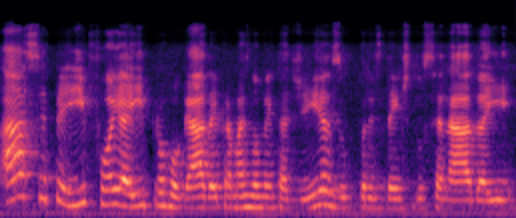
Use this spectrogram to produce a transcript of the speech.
a CPI foi aí prorrogada aí para mais 90 dias, o presidente do Senado aí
